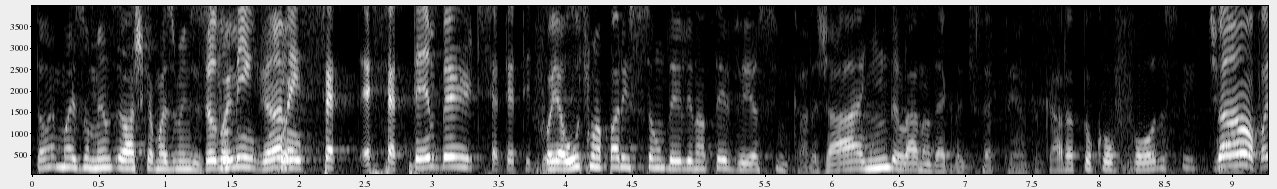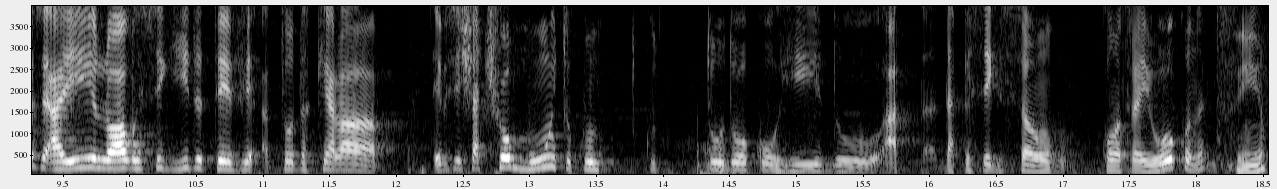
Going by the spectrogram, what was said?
Então é mais ou menos, eu acho que é mais ou menos Se isso. eu não Foi- me engano, foi, é, em set, é setembro de 72. foi a última aparição dele na TV, assim, cara. Já ainda lá na década de 70. O cara tocou foda-se e tchau. Não, pois é. Aí logo em seguida teve toda aquela. Ele se chateou muito com, com tudo o ocorrido a- da perseguição contra a Yoko, né? Sim.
